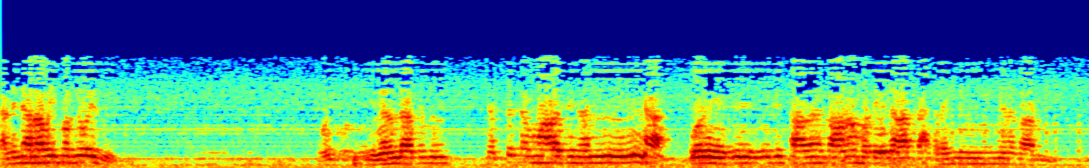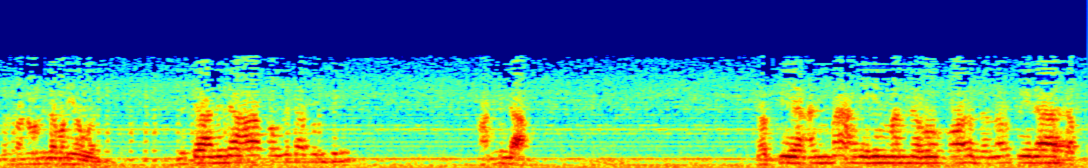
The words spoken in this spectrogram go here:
കണ്ണിന്റെ അളവ് പറഞ്ഞു പോയിരുന്നു ഇവരെന്താക്കുന്നു? നെത്തിന്റെ അമ്മാറത്തിനല്ല ഒരു ഒരു സാധനം കാണാൻ വേണ്ടിയില്ല ആ ഇങ്ങനെ കാണുന്നു കണ്ണുകൊണ്ടില്ല പണിയോ പോലെ. എന്നിട്ട് അതിന്റെ ആ പങ്കിന്റെ അസുഖത്തിൽ കണ്ടില്ല رضي عن بعضهم أنه قال نظرت إلى شخص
